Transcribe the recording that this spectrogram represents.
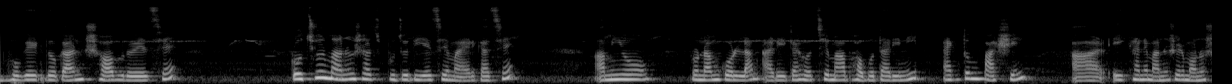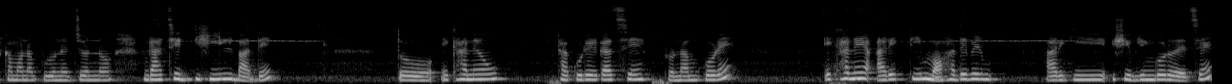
ভোগের দোকান সব রয়েছে। প্রচুর মানুষ আজ পুজো দিয়েছে মায়ের কাছে। আমিও প্রণাম করলাম। আর এটা হচ্ছে মা ভবতারিণী, একদম পাশেই। আর এইখানে মানুষের মনস্কামনা পূরণের জন্য গাছের ঢিল বাঁধে। তো এখানেও ঠাকুরের কাছে প্রণাম করে। এখানে আরেকটি মহাদেবের আর কি শিবলিঙ্গ রয়েছে।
